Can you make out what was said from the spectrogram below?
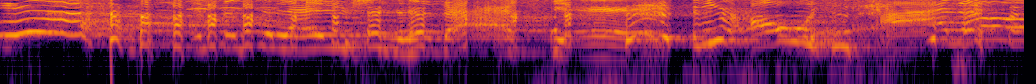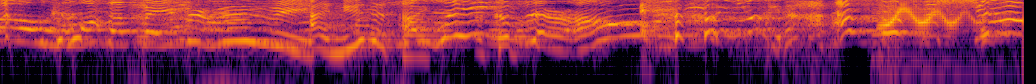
yeah! it's a solution in the basket. And you're always. I know, because it's my favorite movie. I knew this. Like, a League of Their Own. I'm supposed to show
